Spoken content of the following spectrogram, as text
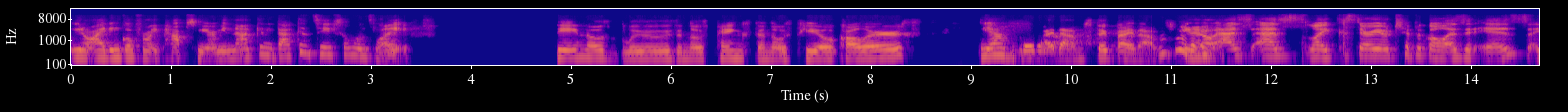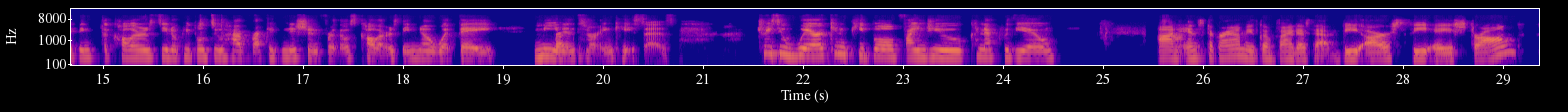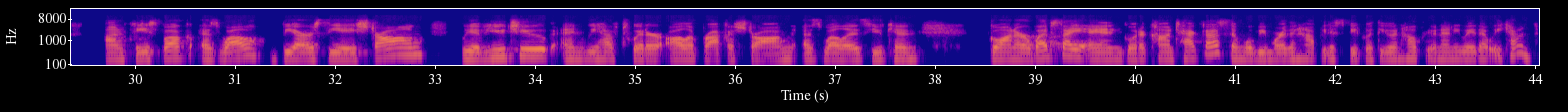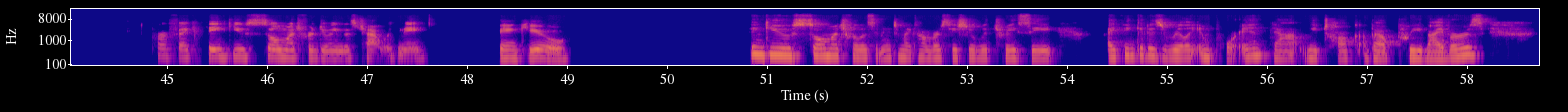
You know i didn't go for my pap smear. I mean that can that can save someone's life. Seeing those blues and those pinks and those teal colors. Yeah. Go by them. Stick by them. You know as as like stereotypical as it is i think the colors you know people do have recognition for those colors. They know what they mean right. in certain cases Tracy, where can people find you, connect with you? On Instagram, you can find us at BRCA Strong. On Facebook as well, BRCA Strong. We have YouTube and we have Twitter, all at BRCA Strong, as well as you can go on our website and go to contact us, and we'll be more than happy to speak with you and help you in any way that we can. Perfect. Thank you so much for doing this chat with me. Thank you. Thank you so much for listening to my conversation with Tracy. I think it is really important that we talk about previvors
